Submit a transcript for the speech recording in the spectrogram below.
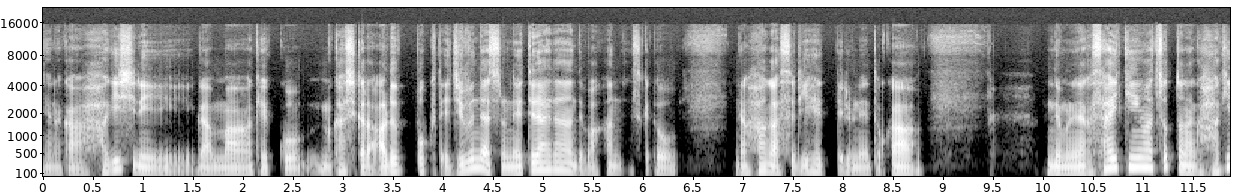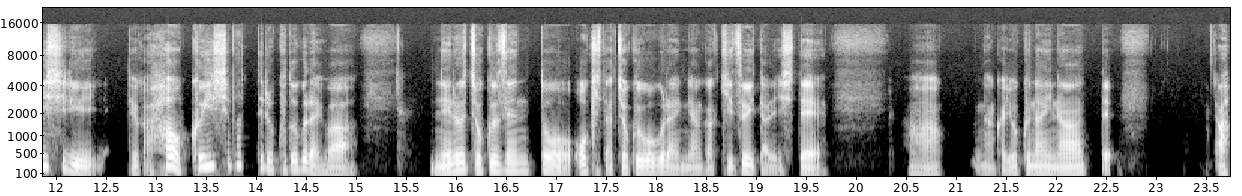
いやなんか歯ぎしりがまあ結構昔からあるっぽくて、自分ではちょっと寝てる間なんでわかんないですけど、なんか歯がすり減ってるねとか、でもね、なんか最近はちょっとなんか歯ぎしりっていうか、歯を食いしばってることぐらいは、寝る直前と起きた直後ぐらいになんか気づいたりして、ああ、なんか良くないなって。あ、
